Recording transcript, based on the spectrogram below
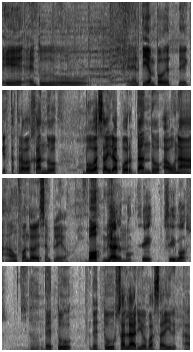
eh, en tu en el tiempo de, de que estás trabajando, vos vas a ir aportando a una a un fondo de desempleo. Vos mismo. Claro, sí, sí, vos. Mm. De tu de tu salario vas a ir a-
